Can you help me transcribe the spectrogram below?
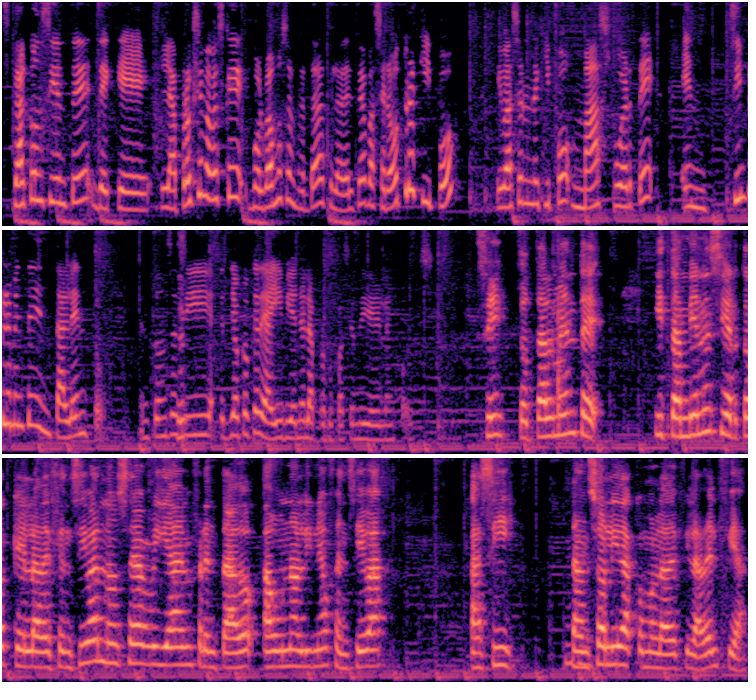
está consciente de que la próxima vez que volvamos a enfrentar a Filadelfia va a ser otro equipo y va a ser un equipo más fuerte en simplemente en talento. Entonces sí, yo creo que de ahí viene la preocupación de Jalen Hurts. Sí, totalmente. Y también es cierto que la defensiva no se había enfrentado a una línea ofensiva así, tan sólida como la de Filadelfia.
